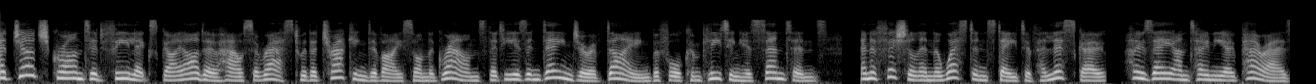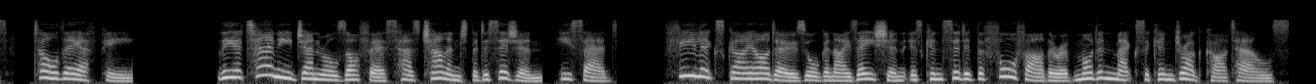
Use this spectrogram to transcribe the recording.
A judge granted Felix Gallardo house arrest with a tracking device on the grounds that he is in danger of dying before completing his sentence. An official in the western state of Jalisco, Jose Antonio Perez, told AFP. The Attorney General's office has challenged the decision, he said. Felix Gallardo's organization is considered the forefather of modern Mexican drug cartels.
